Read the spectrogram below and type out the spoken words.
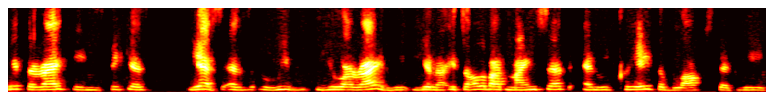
hit the right things because yes as we you are right. We, you know it's all about mindset and we create the blocks that we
